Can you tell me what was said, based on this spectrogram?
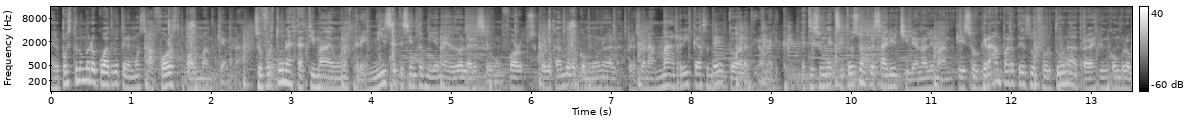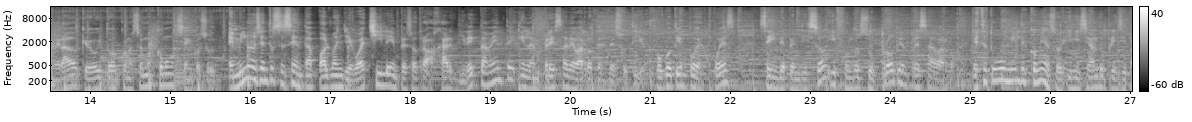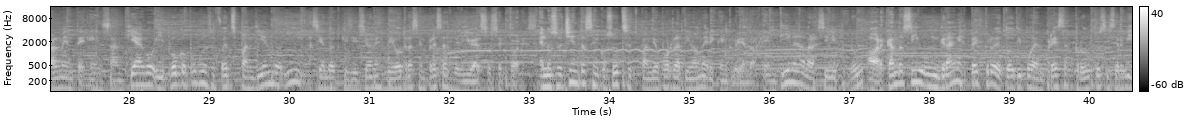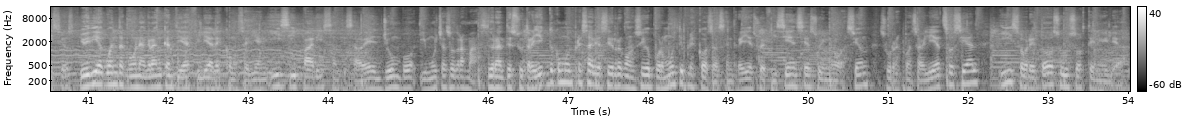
En el puesto número 4 tenemos a Horst Paulman Kemna. Su fortuna está estimada en unos 3.700 millones de dólares según Forbes, colocándolo como una de las personas más ricas de toda Latinoamérica. Este es un exitoso empresario chileno-alemán que hizo gran parte de su fortuna a través de un conglomerado que hoy todos conocemos como Cencosud. En 1960, Paulman llegó a Chile y empezó a trabajar directamente en la empresa de abarrotes de su tío. Poco tiempo después, se independizó y fundó su propia empresa de abarrotes. Este tuvo humildes comienzos, iniciando principalmente en Santiago y poco a poco se fue expandiendo y haciendo adquisiciones de otras empresas de diversos sectores. En los 80 Cencosud se expandió por Latinoamérica, incluyendo Argentina, Brasil y Perú, abarcando así un gran espectro de todo tipo de empresas, productos y servicios, y hoy día cuenta con una gran cantidad de filiales como serían Easy, Paris, Santa Isabel, Jumbo y muchas otras más. Durante su trayecto como empresario ha sido reconocido por múltiples cosas, entre ellas su eficiencia, su innovación, su responsabilidad social y sobre todo su sostenibilidad.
